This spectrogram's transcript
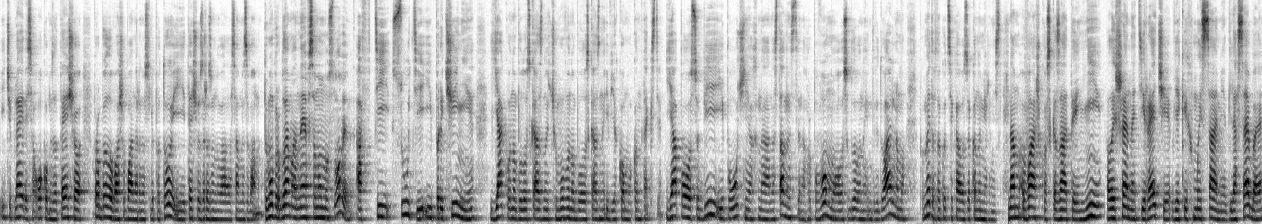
і чіпляєтеся оком за те, що пробило вашу банерну сліпоту і те, що зрезонувало саме з вами. Тому проблема не в самому слові, а в тій суті і причині, як воно було сказано, чому воно було сказано і в якому контексті. Я по собі і по учнях на наставництві, на груповому, особливо на індивідуальному, помітив таку цікаву закономірність. Нам важко сказати ні лише на ті речі, в яких ми самі для себе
